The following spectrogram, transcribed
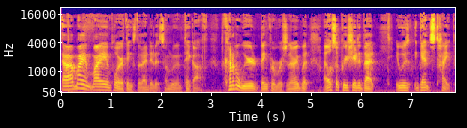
Uh, my my employer thinks that I did it, so I'm going to take off. It's kind of a weird thing for a mercenary, but I also appreciated that it was against type.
